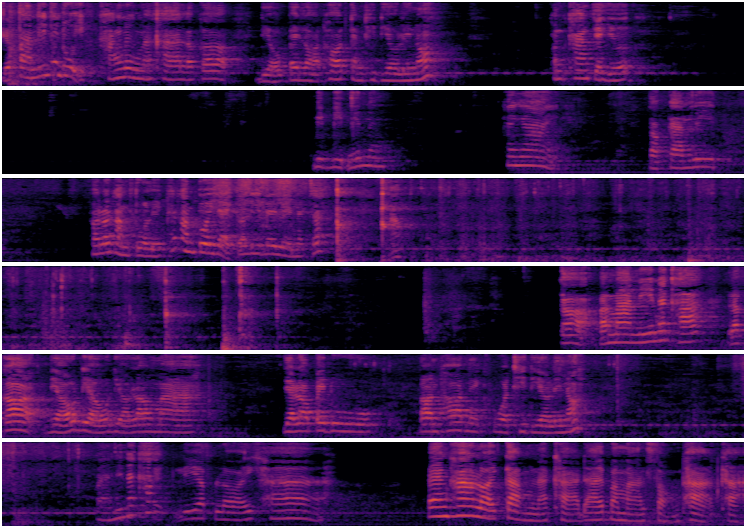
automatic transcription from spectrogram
เดี๋ยวปานนี่ให้ดูอีกครั้งหนึ่งนะคะ แล้วก็เดี๋ยวไปรอทอดกันทีเดียวเลยเนาะค่อนข้างจะเยอะ บีบๆนิดนึง ให้ง่าย ต่อการรีด เพราะเราทำตัวเล็ก ถ้าทำตัวใหญ่ก็รีดได้เลยนะจ๊ะเอาก็ ประมาณนี้นะคะ แล้วก็เดี๋ยวเดี๋ยวเดี๋ยวเรามา เดี๋ยวเราไปดูตอนทอดในครัวทีเดียวเลยเนาะแบบนี้นะคะ เรียบร้อยค่ะ แป้ง 500 กรัมนะคะ ได้ประมาณ 2 ถาดค่ะ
